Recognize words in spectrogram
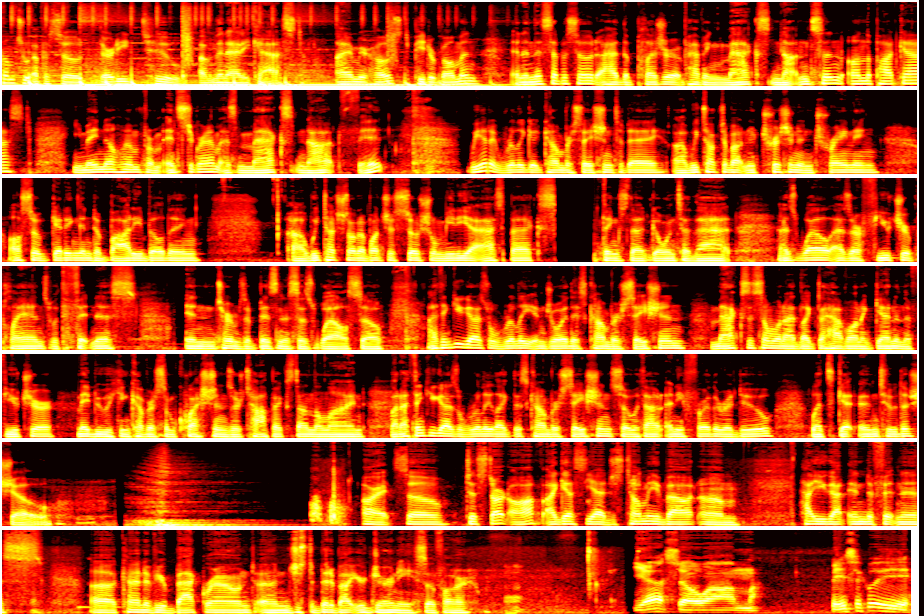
welcome to episode 32 of the Natty Cast. I am your host, Peter Bowman, and in this episode, I had the pleasure of having Max Nottonson on the podcast. You may know him from Instagram as Max Not Fit. We had a really good conversation today. Uh, we talked about nutrition and training, also getting into bodybuilding. Uh, we touched on a bunch of social media aspects, things that go into that, as well as our future plans with fitness in terms of business as well. So I think you guys will really enjoy this conversation. Max is someone I'd like to have on again in the future. Maybe we can cover some questions or topics down the line. But I think you guys will really like this conversation. So without any further ado, let's get into the show. All right. So to start off, I guess, yeah, just tell me about um, how you got into fitness uh, kind of your background and just a bit about your journey so far. Yeah, so um, basically,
